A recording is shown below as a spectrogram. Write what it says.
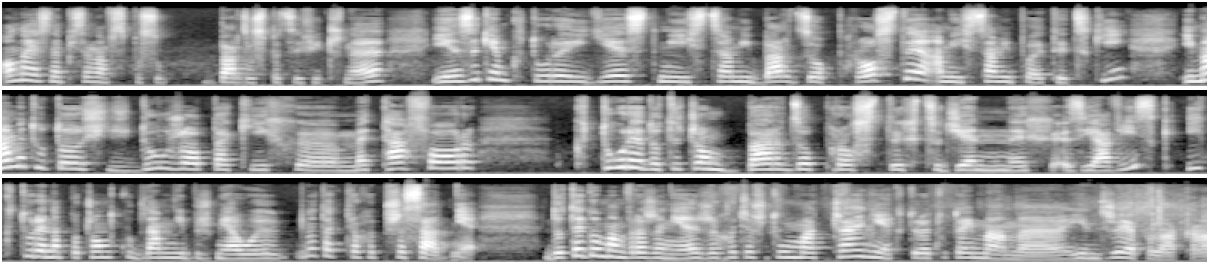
Ona jest napisana w sposób bardzo specyficzny, językiem, który jest miejscami bardzo prosty, a miejscami poetycki i mamy tu dość dużo takich e, metafor, które dotyczą bardzo prostych, codziennych zjawisk i które na początku dla mnie brzmiały, no tak trochę przesadnie. Do tego mam wrażenie, że chociaż tłumaczenie, które tutaj mamy, Jędrzeja Polaka,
